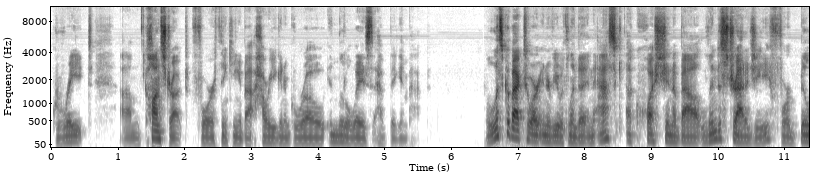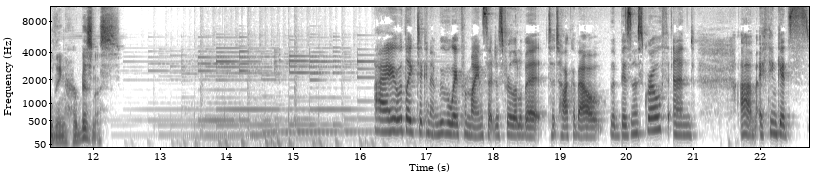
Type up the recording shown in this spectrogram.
great um, construct for thinking about how are you going to grow in little ways that have big impact. Let's go back to our interview with Linda and ask a question about Linda's strategy for building her business. I would like to kind of move away from mindset just for a little bit to talk about the business growth. And um, I think it's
